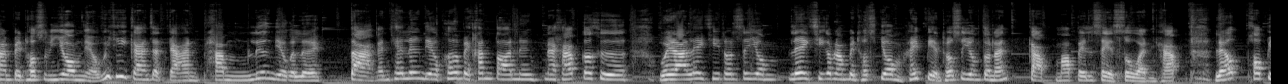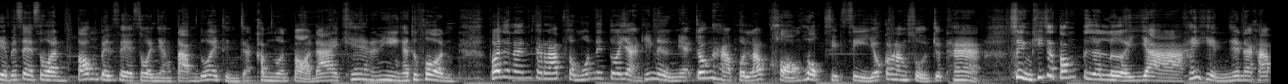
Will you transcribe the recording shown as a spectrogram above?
มันเป็นทศนิยมเนี่ยวิธีการจัดการทำเรื่องเดียวกันเลย ต่างกันแค่เรื่องเดียวเพิ่มไปขั้นตอนหนึ่งนะครับ ก็คือเวลาเลขชี้ทศนิยม เลขชี้กำลังเป็นทศนิยม ให้เปลี่ยนทศนิยมตัวนั้นกลับมาเป็นเศษส่วนครับ แล้วพอเปลี่ยนเป็นเศษส่วนต้องเป็นเศษส่วนอย่างต่ำด้วยถึงจะคำนวณต่อได้แค่นั้นเองครับทุกคน เพราะฉะนั้นครับสมมุติในตัวอย่างที่1เนี่ยจงหาผลลัพธ์ของ 64 ยกกำลัง 0.5 สิ่งที่จะต้องเตือนเลยอย่าให้เห็นใช่นะครับ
